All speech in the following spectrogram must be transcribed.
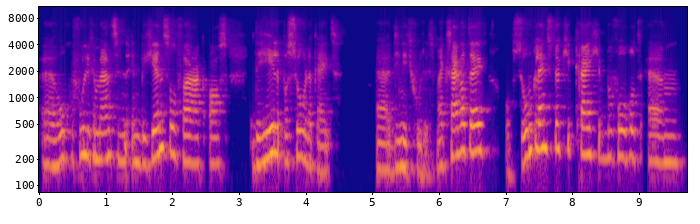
uh, hooggevoelige mensen in beginsel vaak als de hele persoonlijkheid uh, die niet goed is. Maar ik zeg altijd, op zo'n klein stukje krijg je bijvoorbeeld um,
